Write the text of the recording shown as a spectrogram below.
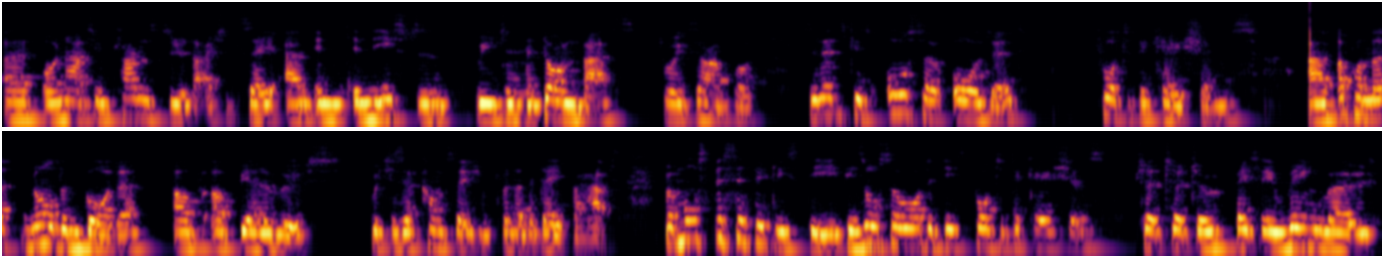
uh, or announcing plans to do that, I should say, um, in in the eastern region, the Donbass, for example, Zelensky has also ordered fortifications uh, up on the northern border of, of Belarus, which is a conversation for another day, perhaps. But more specifically, Steve, he's also ordered these fortifications to, to, to basically ring road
